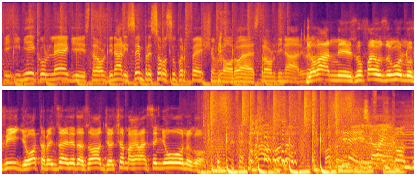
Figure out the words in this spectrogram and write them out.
i, i miei colleghi straordinari, sempre solo super fashion loro, eh, straordinari. Giovanni, se fai un secondo figlio, volta pensione di da soggio, c'è magari l'assegno unico. Posso dire Che si il- fa i conti.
